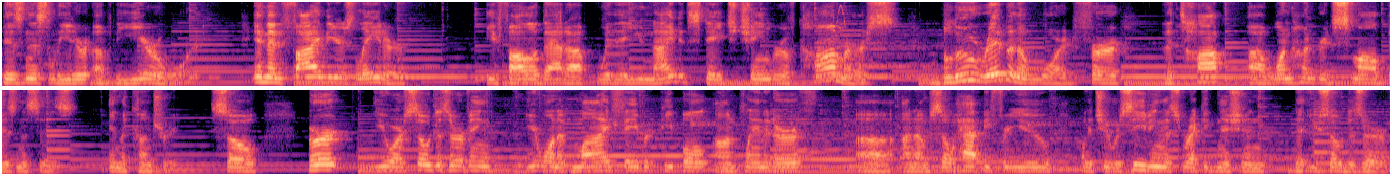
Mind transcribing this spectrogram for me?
Business Leader of the Year Award. And then five years later, he followed that up with a United States Chamber of Commerce Blue Ribbon Award for the top uh, 100 small businesses in the country. So, Burt, you are so deserving you're one of my favorite people on planet Earth, uh, and I'm so happy for you that you're receiving this recognition that you so deserve.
